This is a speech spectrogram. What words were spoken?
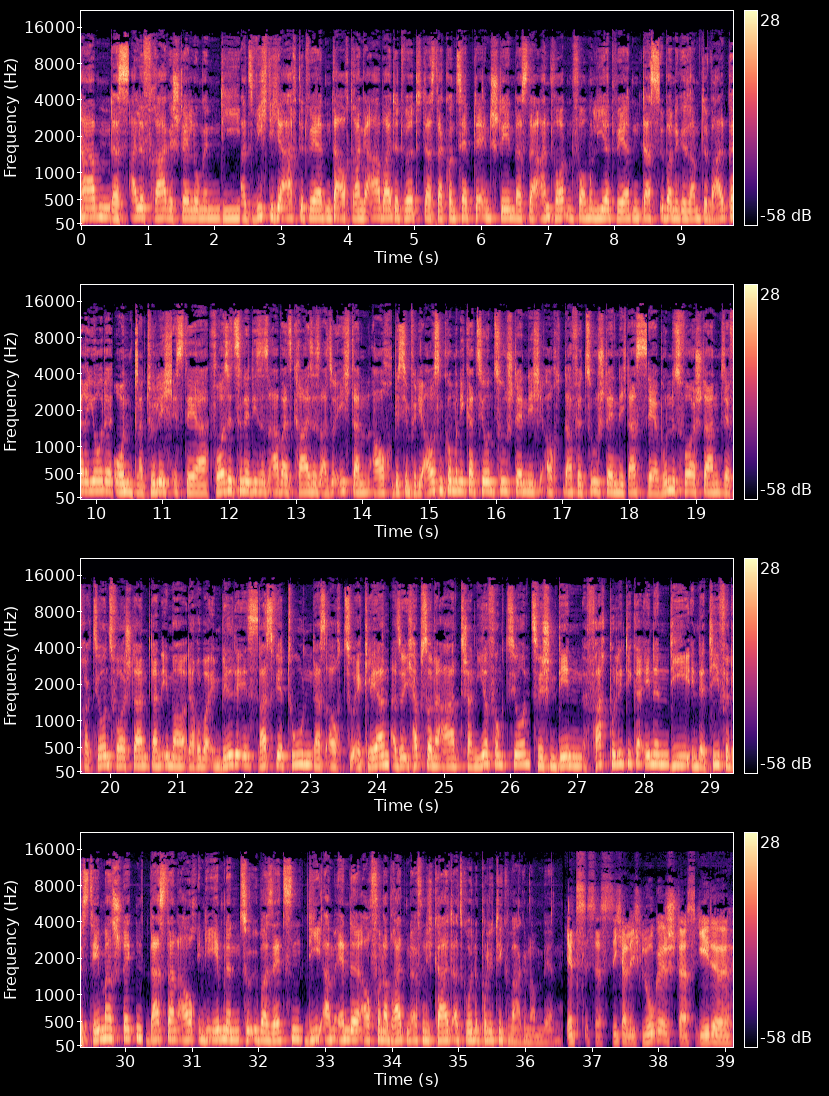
haben, dass alle Fragestellungen, die als wichtig erachtet werden, da auch dran gearbeitet wird, dass da Konzepte entstehen, dass da Antworten formuliert werden, das über eine gesamte Wahlperiode. Und natürlich ist der Vorsitzende dieses Arbeitskreises, also ich, dann auch ein bisschen für die Außenkommunikation zuständig, auch dafür zuständig, dass der Bundesvorstand, der Fraktionsvorstand dann immer darüber im Bilde ist, was wir tun, das auch zu erklären. Also ich habe so eine Art Scharnierfunktion zwischen den FachpolitikerInnen, die in der Tiefe des Themas stecken, das dann auch in die Ebenen zu übersetzen, die am Ende auch von der breiten Öffentlichkeit als grüne Politik wahrgenommen werden. Jetzt ist es sicherlich logisch, dass jede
